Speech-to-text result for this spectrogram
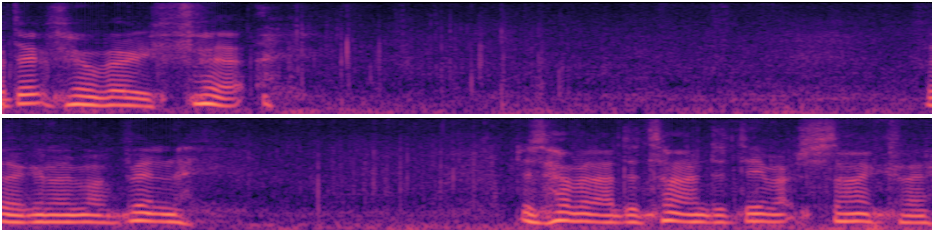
I don't feel very fit. So, you know, I've been just haven't had the time to do much cycling.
